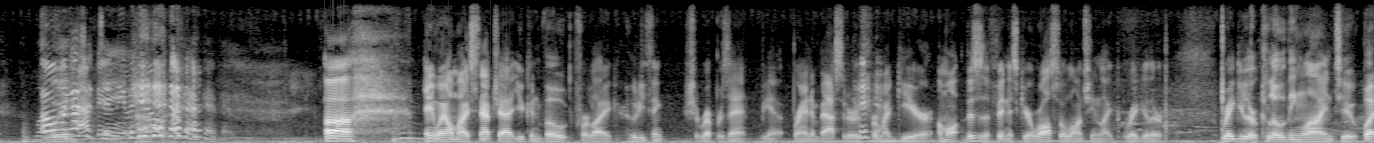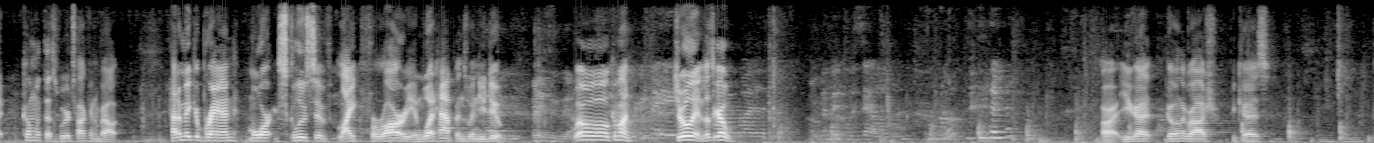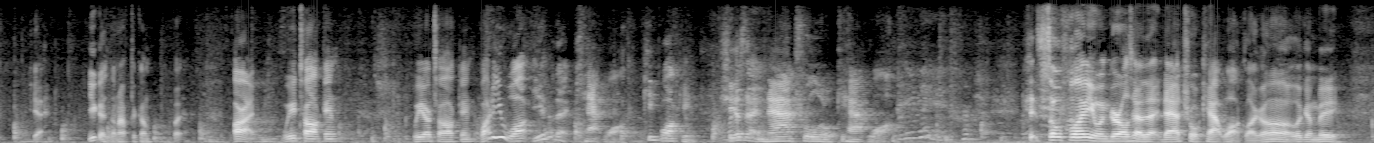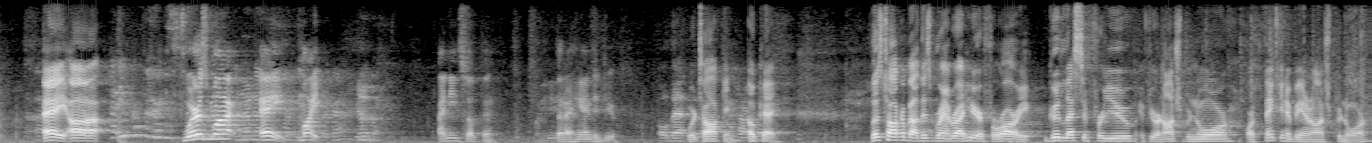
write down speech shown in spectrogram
Oh my would gosh, it didn't even. okay, okay, okay. Uh, anyway, on my Snapchat, you can vote for like who do you think should represent being a brand ambassadors for my gear. I'm all, this is a fitness gear. We're also launching like regular regular clothing line too. But come with us. We were talking about how to make a brand more exclusive like Ferrari and what happens when you do. Whoa, whoa, whoa, come on. Julian, let's go. All right, you got go in the garage because yeah, you guys don't have to come, but all right, we talking. We are talking. Why do you walk? You have that catwalk. Keep walking. She has that natural little catwalk. It's so funny when girls have that natural catwalk, like, oh, look at me. Hey, uh, where's my? Hey, Mike. I need something that I handed you. Oh, that. We're talking. Okay. Let's talk about this brand right here, Ferrari. Good lesson for you if you're an entrepreneur or thinking of being an entrepreneur.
